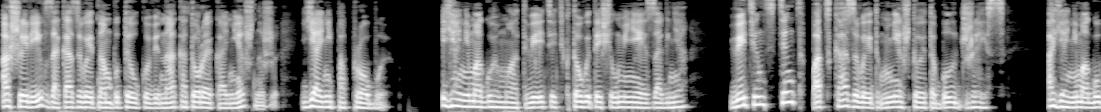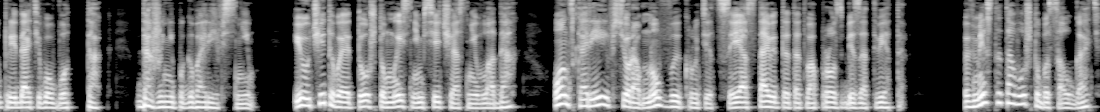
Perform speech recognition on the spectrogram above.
а шериф заказывает нам бутылку вина, которая, конечно же, я не попробую. Я не могу ему ответить, кто вытащил меня из огня, ведь инстинкт подсказывает мне, что это был Джейс, а я не могу предать его вот так, даже не поговорив с ним. И учитывая то, что мы с ним сейчас не в ладах, он скорее все равно выкрутится и оставит этот вопрос без ответа. Вместо того, чтобы солгать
